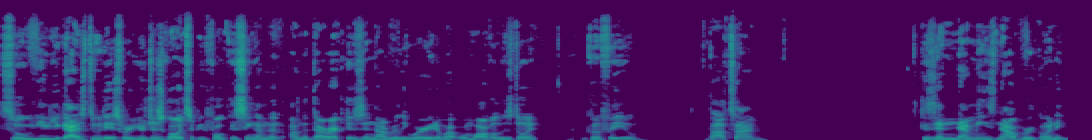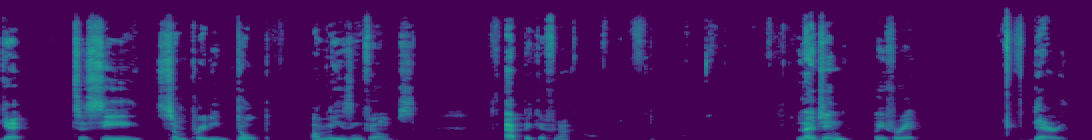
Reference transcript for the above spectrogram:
So if you guys do this where you're just going to be focusing on the on the directors and not really worried about what Marvel is doing, good for you. About time. Because then that means now we're going to get to see some pretty dope, amazing films. Epic, if not. Legend, wait for it. Derry.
